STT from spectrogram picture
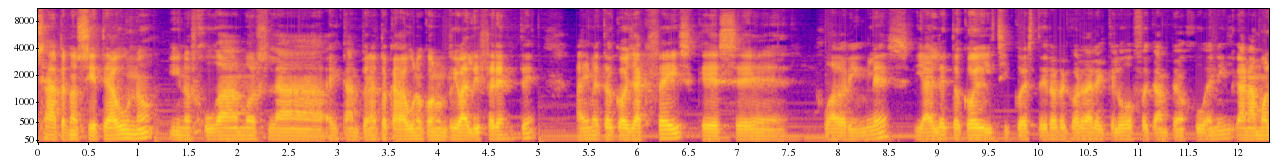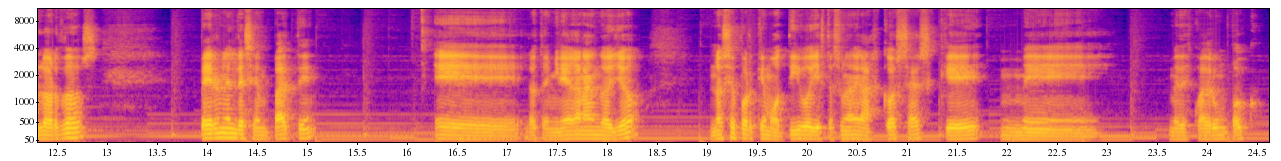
o sea, perdón, 7 a 1 y nos jugábamos el campeonato cada uno con un rival diferente. Ahí me tocó Jack Face, que es eh, jugador inglés, y a él le tocó el chico este, quiero recordar, el que luego fue campeón juvenil. Ganamos los dos, pero en el desempate eh, lo terminé ganando yo. No sé por qué motivo, y esta es una de las cosas que me, me descuadró un poco.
